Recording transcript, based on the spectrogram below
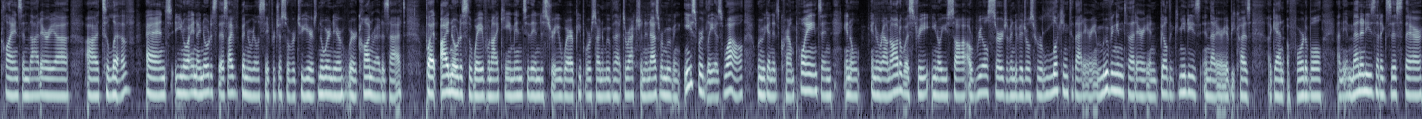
clients in that area uh, to live. And, you know, and I noticed this. I've been in real estate for just over two years, nowhere near where Conrad is at. But I noticed the wave when I came into the industry where people were starting to move in that direction. And as we're moving eastwardly as well, when we get into Crown Point and, you know, in around Ottawa Street, you know, you saw a real surge of individuals who are looking to that area, moving into that area, and building communities in that area because, again, affordable and the amenities that exist there,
